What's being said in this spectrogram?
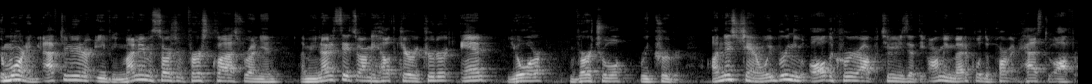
Good morning, afternoon, or evening. My name is Sergeant First Class Runyan. I'm a United States Army healthcare recruiter and your virtual recruiter. On this channel, we bring you all the career opportunities that the Army Medical Department has to offer.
